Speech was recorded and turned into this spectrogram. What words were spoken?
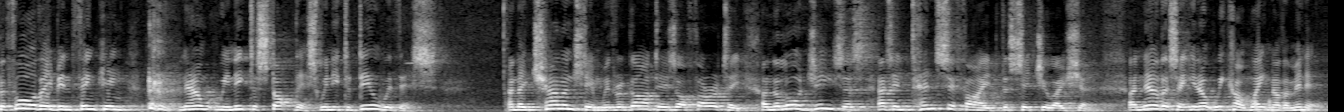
Before they've been thinking, now we need to stop this, we need to deal with this. And they challenged him with regard to his authority. And the Lord Jesus has intensified the situation. And now they're saying, you know, we can't wait another minute.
